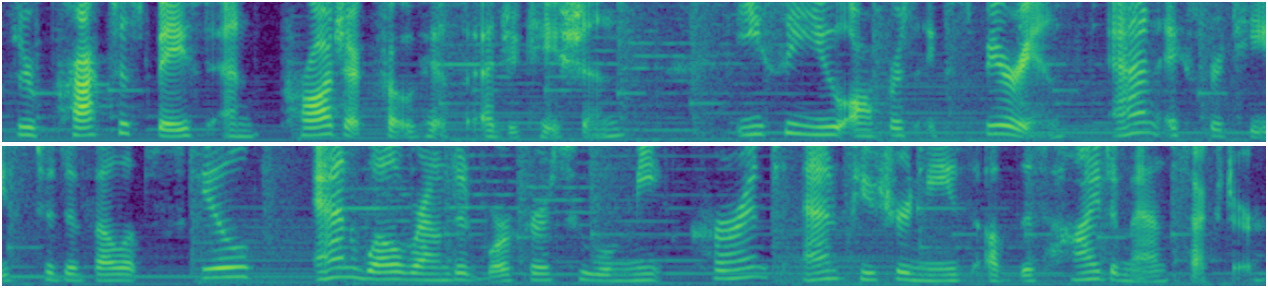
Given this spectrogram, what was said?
Through practice-based and project-focused education, ECU offers experience and expertise to develop skilled and well-rounded workers who will meet current and future needs of this high-demand sector.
